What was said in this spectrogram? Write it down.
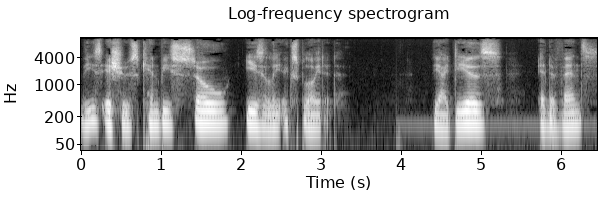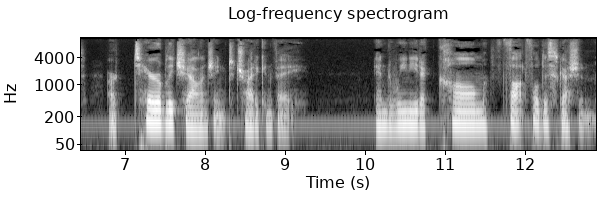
these issues can be so easily exploited. The ideas and events are terribly challenging to try to convey, and we need a calm, thoughtful discussion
